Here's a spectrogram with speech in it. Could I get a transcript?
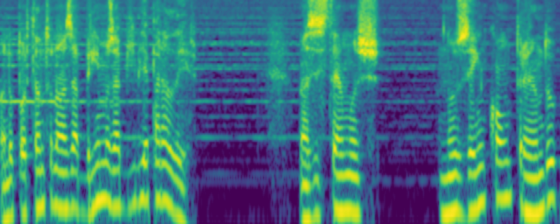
Quando, portanto, nós abrimos a Bíblia para ler, nós estamos nos encontrando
